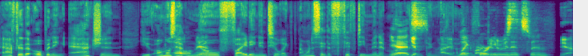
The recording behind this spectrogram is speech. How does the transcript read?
after the opening action, you almost have oh, no fighting until like I want to say the 50 minute mark yeah, or something like I, that. Like 40 minutes in. Yeah.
